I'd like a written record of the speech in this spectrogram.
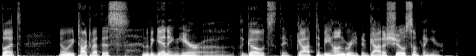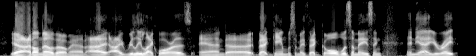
But you know, we talked about this in the beginning here. Uh, the goats, they've got to be hungry. They've got to show something here. Yeah, I don't know though, man. I, I really like Juarez, and uh, that game was amazing. That goal was amazing, and yeah, you're right.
